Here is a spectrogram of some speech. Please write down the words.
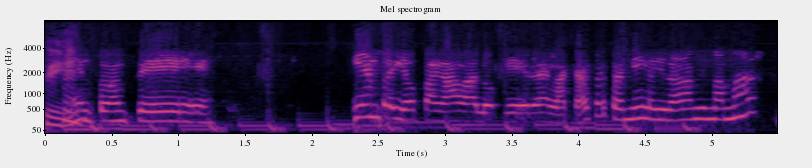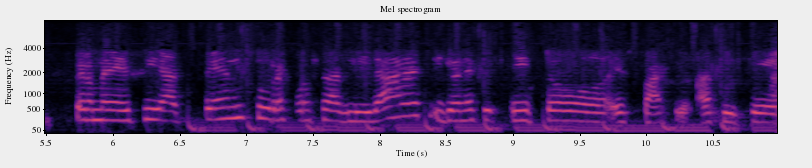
Entonces, siempre yo pagaba lo que era en la casa, también le ayudaba a mi mamá, pero me decía, ten tus responsabilidades y yo necesito espacio. Así que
